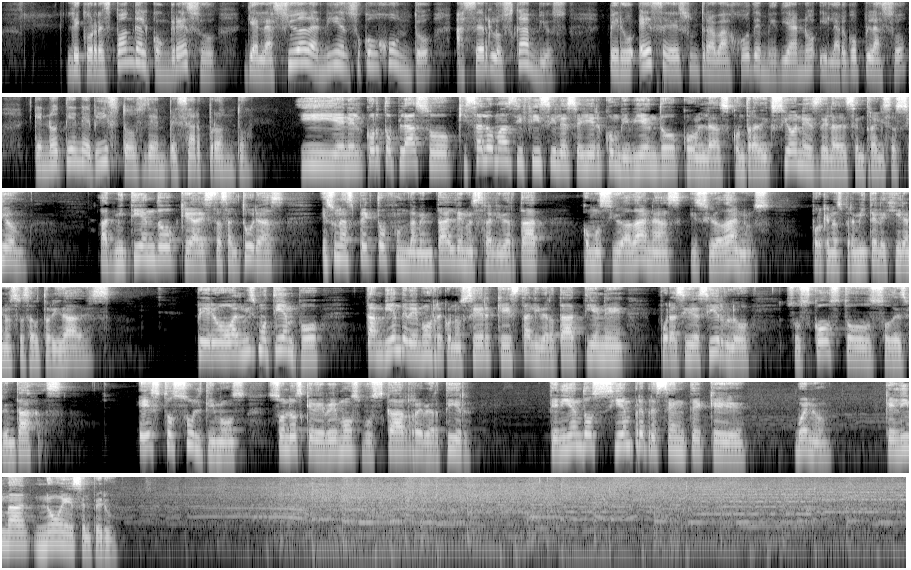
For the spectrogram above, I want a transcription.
Le corresponde al Congreso y a la ciudadanía en su conjunto hacer los cambios, pero ese es un trabajo de mediano y largo plazo que no tiene vistos de empezar pronto. Y en el corto plazo, quizá lo más difícil es seguir conviviendo con las contradicciones de la descentralización, admitiendo que a estas alturas es un aspecto fundamental de nuestra libertad como ciudadanas y ciudadanos, porque nos permite elegir a nuestras autoridades. Pero al mismo tiempo, también debemos reconocer que esta libertad tiene, por así decirlo, sus costos o desventajas. Estos últimos son los que debemos buscar revertir, teniendo siempre presente que, bueno, que Lima no es el Perú.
